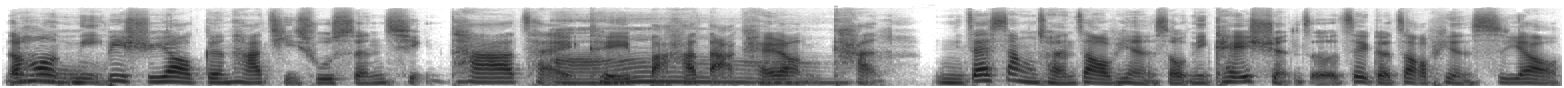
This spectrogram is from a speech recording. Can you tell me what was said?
然后你必须要跟他提出申请，他才可以把它打开让你看。你在上传照片的时候，你可以选择这个照片是要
